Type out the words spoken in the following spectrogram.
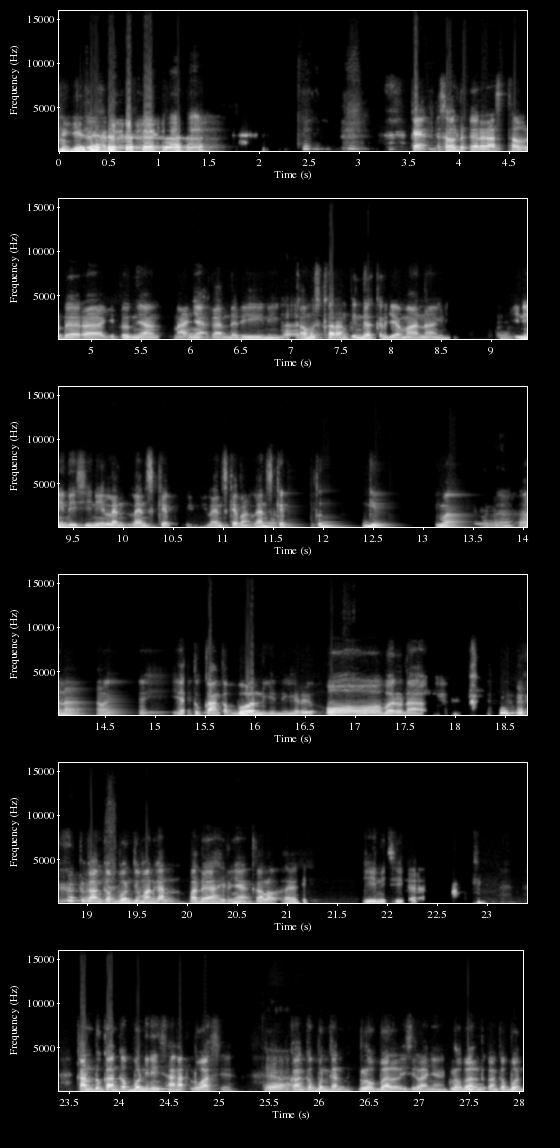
Gitu kayak saudara-saudara gitu ny- nanya kan dari ini kamu sekarang pindah kerja mana? Ini ini di sini land- landscape landscape landscape itu gimana Gimana? ya tukang kebun gini oh baru tahu tukang kebun cuman kan pada akhirnya kalau saya sih gini sih kan kan tukang kebun ini sangat luas ya Ya. tukang kebun kan global istilahnya global Hmm. tukang kebun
